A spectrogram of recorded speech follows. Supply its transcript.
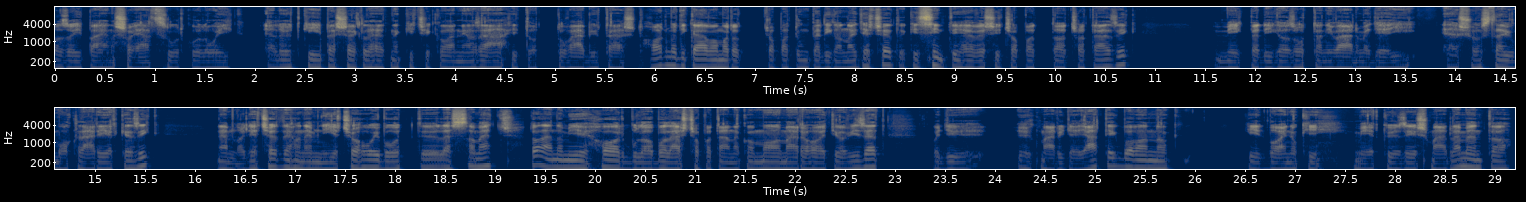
hazai pályán a saját szurkolóik előtt képesek lehetnek kicsikarni az áhított továbbjutást. A harmadik állva maradt csapatunk pedig a Nagyecset, aki szintén hevesi csapattal csatázik, mégpedig az ottani vármegyei első osztályú Maklár érkezik. Nem Nagyecsetre, hanem Nyírcsaholyba ott lesz a meccs. Talán ami Harbula Balázs csapatának a malmára hajtja a vizet, hogy ők már ugye játékban vannak, két bajnoki mérkőzés már lement a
